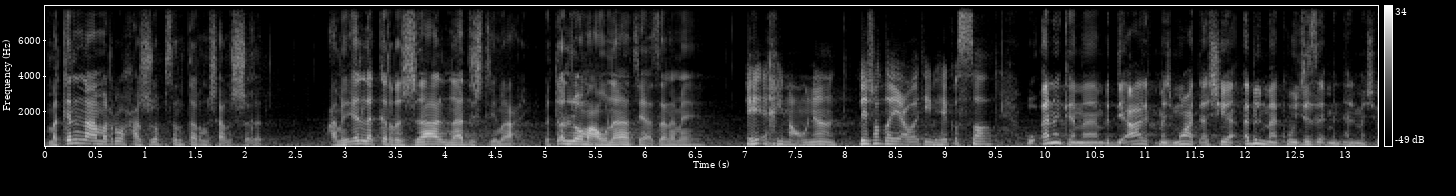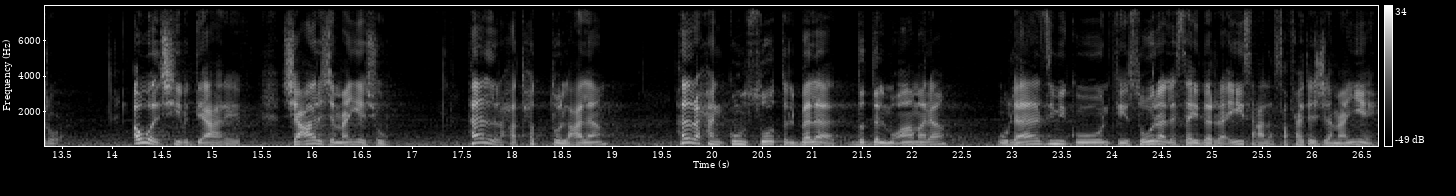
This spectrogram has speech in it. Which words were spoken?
ما كلنا عم نروح على الجوب سنتر مشان الشغل. عم يقول لك الرجال نادي اجتماعي. بتقول له معونات يا زلمة. إيه أخي معونات؟ ليش اضيع وقتي بهيك قصة؟ وأنا كمان بدي أعرف مجموعة أشياء قبل ما اكون جزء من هالمشروع. أول شي بدي أعرف شعار الجمعية شو؟ هل رح تحطوا العلم؟ هل رح نكون صوت البلد ضد المؤامرة؟ ولازم يكون في صورة للسيد الرئيس على صفحة الجمعية.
